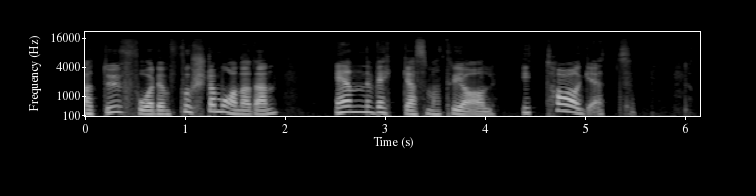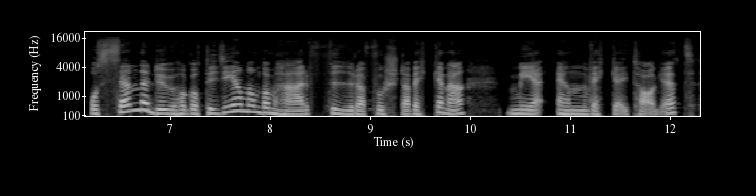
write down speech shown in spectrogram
att du får den första månaden en veckas material i taget. Och sen när du har gått igenom de här fyra första veckorna med en vecka i taget,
